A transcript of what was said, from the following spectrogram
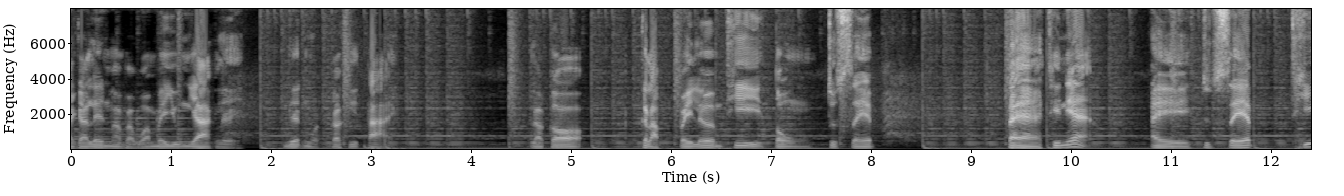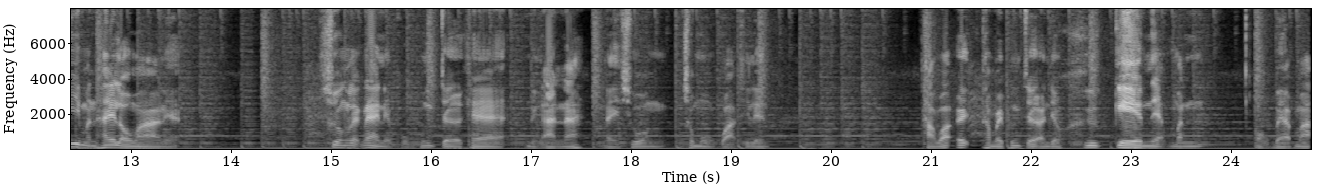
ล์การเล่นมาแบบว่าไม่ยุ่งยากเลย เลือดหมดก็คือตาย แล้วก็กลับไปเริ่มที่ตรงจุดเซฟ แต่ทีเนี้ยไอจุดเซฟที่มันให้เรามาเนี่ยช่วงแรกๆเนี่ยผมเพิ่งเจอแค่หนึ่งอันนะในช่วงชั่วโมงกว่าที่เล่น ถามว่า เอ๊ะทำไมเพิ่งเจออันเดียว คือเกมเนี่ยมันออกแบบมา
